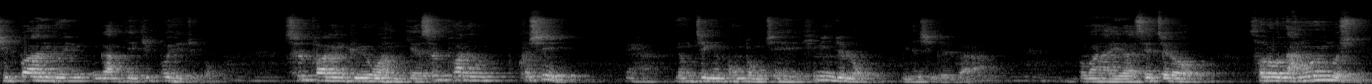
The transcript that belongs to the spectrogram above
기뻐하는 교인과 함께 기뻐해주고 슬퍼하는 교회와 함께 슬퍼하는 것이 예, 영적인 공동체의 힘인 줄로 믿으시길 바랍니다. 뿐만 아니라 셋째로 서로 나누는 것입니다.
